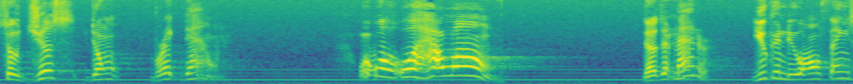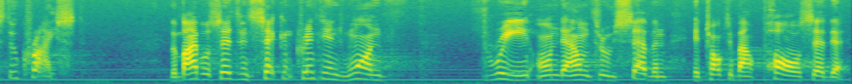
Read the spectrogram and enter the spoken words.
So just don't break down. Well, well, well, how long? Doesn't matter. You can do all things through Christ. The Bible says in 2 Corinthians 1 3 on down through 7, it talks about Paul said that,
